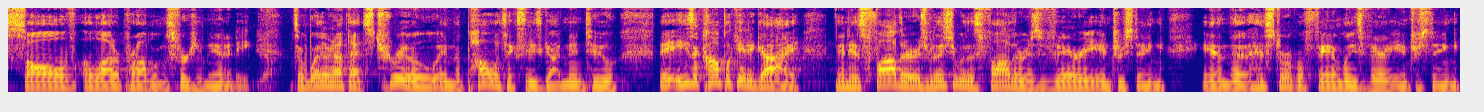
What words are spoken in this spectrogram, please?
solve a lot of problems for humanity. So whether or not that's true in the politics he's gotten into, he's a complicated guy. And his father, his relationship with his father is very interesting. And the historical family is very interesting.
